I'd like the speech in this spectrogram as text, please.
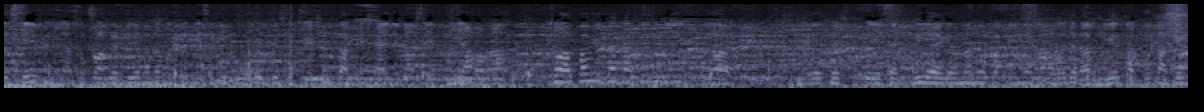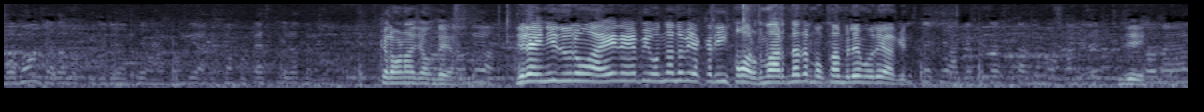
ਇਹ ਸੇਫ ਨਹੀਂ ਆ ਸੋ ਪ੍ਰੋਬੇਬਲੀ ਉਹਨਾਂ ਦਾ ਮਤਲਬ ਇਹ ਸੀ ਕਿ ਕੋਵਿਡ ਦੀ ਸਿਚੁਏਸ਼ਨ ਕਰਕੇ ਸ਼ਾਇਦ ਇਹਨਾਂ ਸੇਫ ਨਹੀਂ ਆ ਹੋਣਾ ਸੋ ਆਪਾਂ ਵੀ ਇਦਾਂ ਕਰਦੇ ਜਿਹੜੇ ਜਿਹੜੇ ਉੱਥੇ ਸੈਕਟਰੀ ਹੈਗੇ ਉਹਨਾਂ ਨੂੰ ਆਪਾਂ ਕਹਿੰਦੇ ਆ ਕਿ ਥੋੜਾ ਜਿਹਾ ਰਾਹ ਕਲੀਅਰ ਕਰ ਦਿਓ ਤਾਂ ਕਿ ਬਹੁਤ ਜ਼ਿਆਦਾ ਲੋਕੀ ਜਿਹੜੇ ਉੱਥੇ ਆਉਣਾ ਚਾਹੁੰਦੇ ਆ ਜਿਸ ਤਰ੍ਹਾਂ ਪ੍ਰੋਟੈਸਟ ਜਿਹੜਾ ਦਿੰਦੇ ਕਰਾਉਣਾ ਚਾਹੁੰਦੇ ਆ। ਚਾਹੁੰਦੇ ਆ। ਜਿਹੜੇ ਇੰਨੀ ਦੂਰੋਂ ਆਏ ਨੇ ਵੀ ਉਹਨਾਂ ਨੂੰ ਵੀ ਇੱਕ ਵਾਰੀ ਹੌਰਨ ਮਾਰਨ ਦਾ ਤਾਂ ਮੌਕਾ ਮਿਲੇ ਮੋਰੇ ਆ ਕੇ। ਇੱਥੇ ਆ ਕੇ ਪ੍ਰੋਟੈਸਟ ਕਰਨ ਦਾ ਮੌਕਾ ਮਿਲੇ। ਜੀ। ਤਾਂ ਮੈਂ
